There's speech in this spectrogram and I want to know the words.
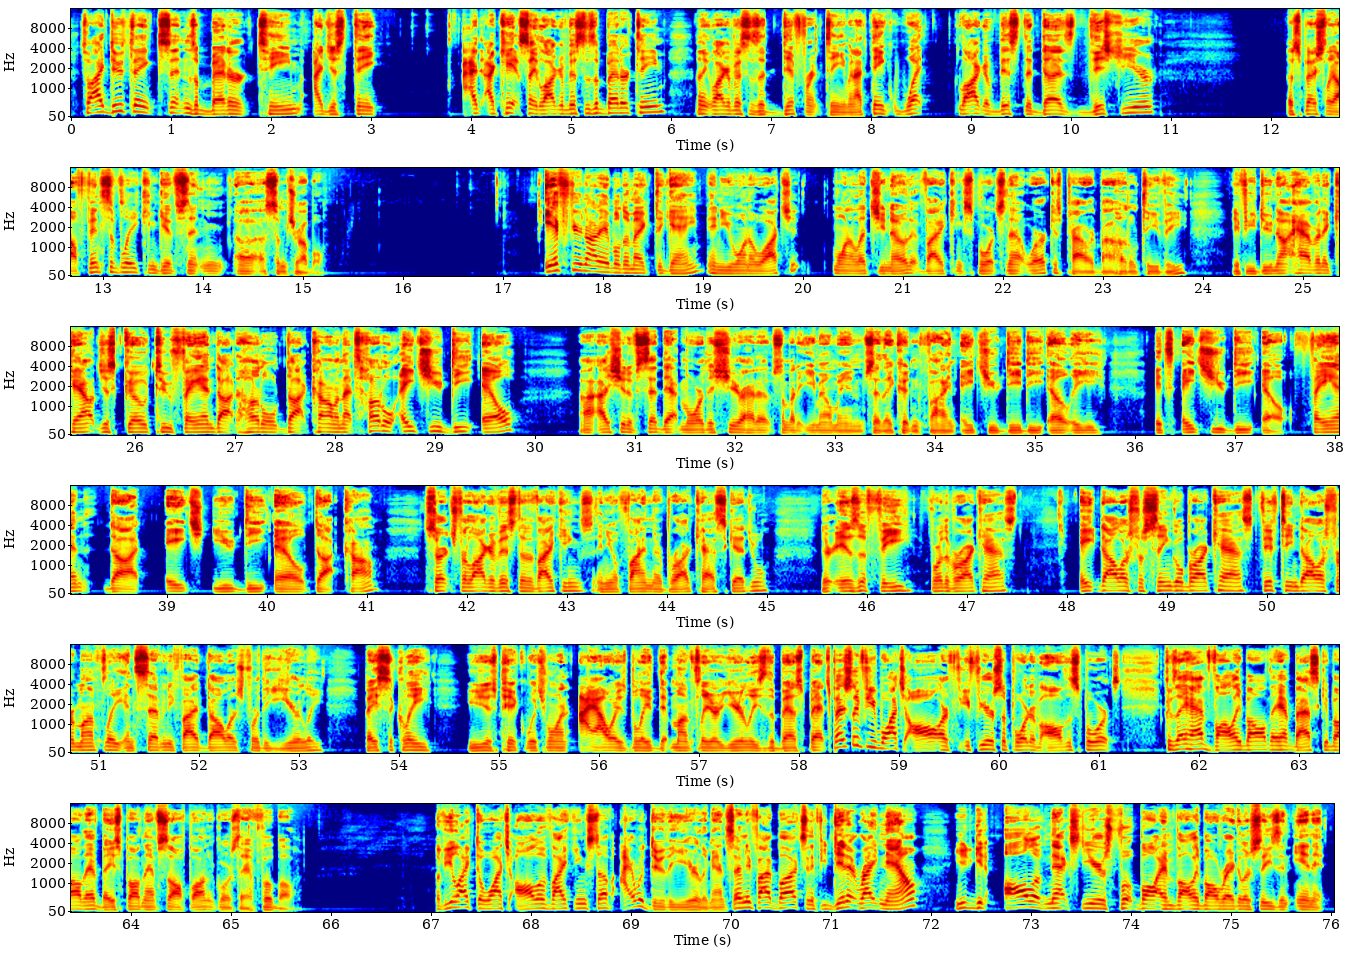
So I do think Sinton's a better team. I just think I, I can't say Lago Vista is a better team. I think Lago Vista is a different team. And I think what Lago Vista does this year, especially offensively, can give Sinton uh, some trouble. If you're not able to make the game and you want to watch it, want to let you know that Viking Sports Network is powered by Hudl TV. If you do not have an account, just go to fan.hudl.com, and that's Huddle, H U D L I should have said that more this year. I had a, somebody email me and said they couldn't find H U D D L E. It's H U D L. Fan.hudl.com. Search for Lago Vista Vikings and you'll find their broadcast schedule. There is a fee for the broadcast. $8 for single broadcast, $15 for monthly, and $75 for the yearly. Basically, you just pick which one. I always believe that monthly or yearly is the best bet, especially if you watch all or if you're a supporter of all the sports, because they have volleyball, they have basketball, they have baseball, and they have softball, and of course they have football. If you like to watch all of Viking stuff, I would do the yearly, man. 75 bucks. And if you did it right now, you'd get all of next year's football and volleyball regular season in it.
